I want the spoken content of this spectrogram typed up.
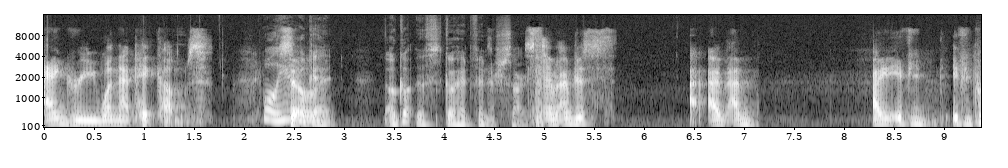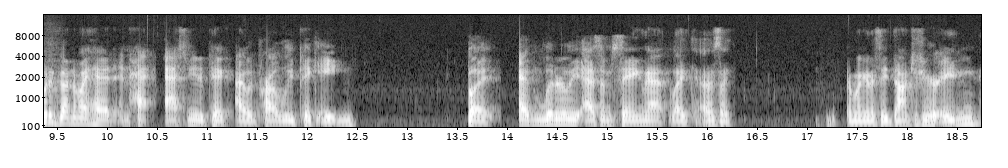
angry when that pick comes. Well, here, So- okay. Oh, go, go ahead. Finish. Sorry. I'm, I'm just I, I'm. I'm I if you if you put a gun to my head and ha- ask me to pick, I would probably pick Ayton. But and literally as I'm saying that, like I was like, "Am I going to say Doncic or Ayton?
